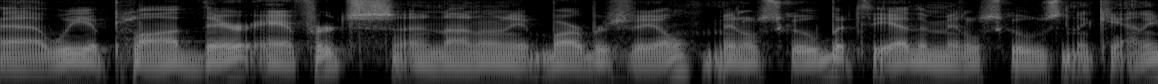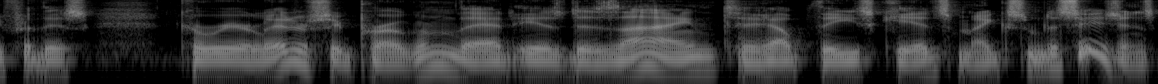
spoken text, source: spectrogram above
uh, we applaud their efforts, uh, not only at Barboursville Middle School, but the other middle schools in the county for this career literacy program that is designed to help these kids make some decisions.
